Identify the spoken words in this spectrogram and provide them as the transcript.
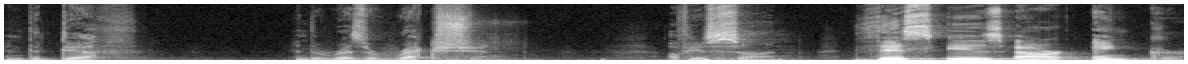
and the death and the resurrection of His Son. This is our anchor.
